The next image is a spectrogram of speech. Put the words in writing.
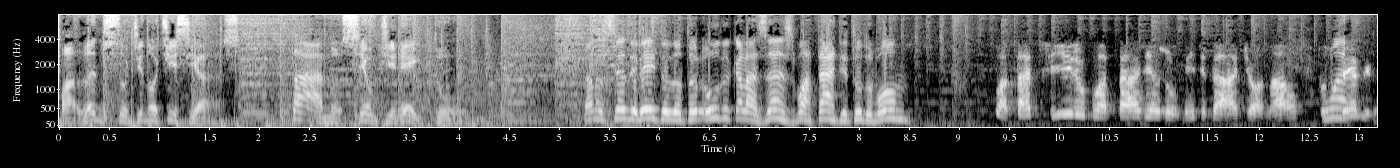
Balanço de Notícias. Tá no seu direito. Tá no seu direito, doutor Hugo Calazans. Boa tarde, tudo bom? Boa tarde, Ciro. Boa tarde aos ouvintes da Rádio Jornal. Tudo uma, bem, amigo?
